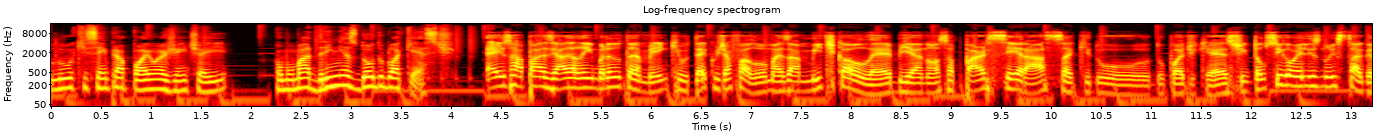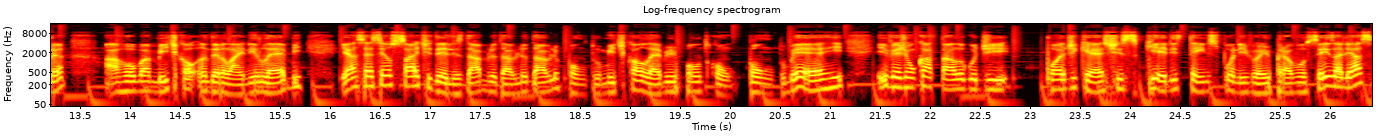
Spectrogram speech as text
Lu, que sempre apoiam a gente aí como madrinhas do Dublacast. É isso, rapaziada. Lembrando também que o Teco já falou, mas a Mythical Lab é a nossa parceiraça aqui do, do podcast. Então sigam eles no Instagram, arroba Lab, e acessem o site deles, www.mythicallab.com.br, e vejam o catálogo de podcasts que eles têm disponível aí para vocês. Aliás,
